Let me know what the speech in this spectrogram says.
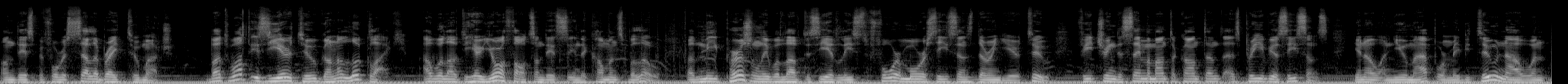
on this before we celebrate too much. But what is year 2 gonna look like? I would love to hear your thoughts on this in the comments below, but me personally would love to see at least 4 more seasons during year 2, featuring the same amount of content as previous seasons. You know, a new map or maybe 2 now when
